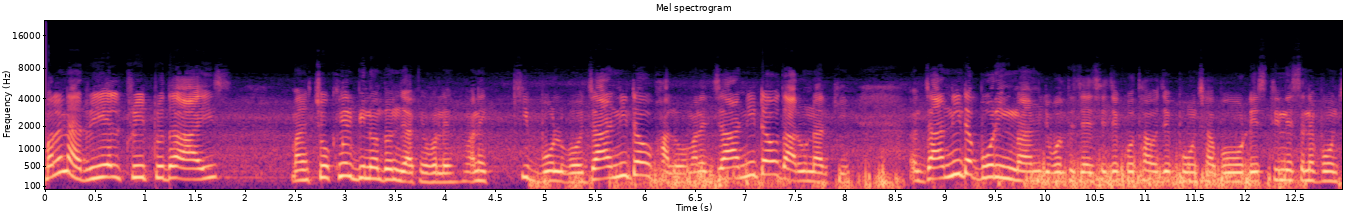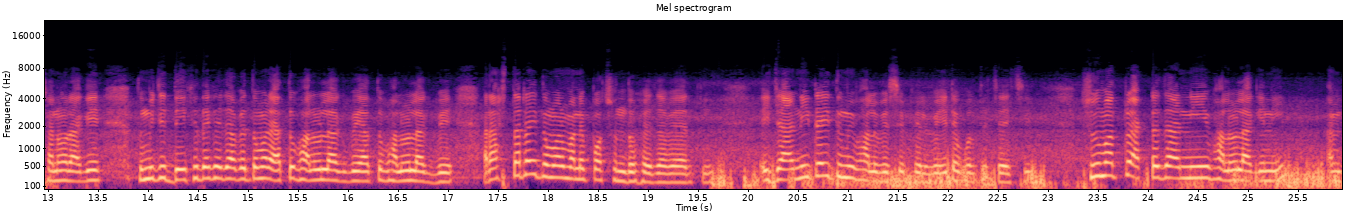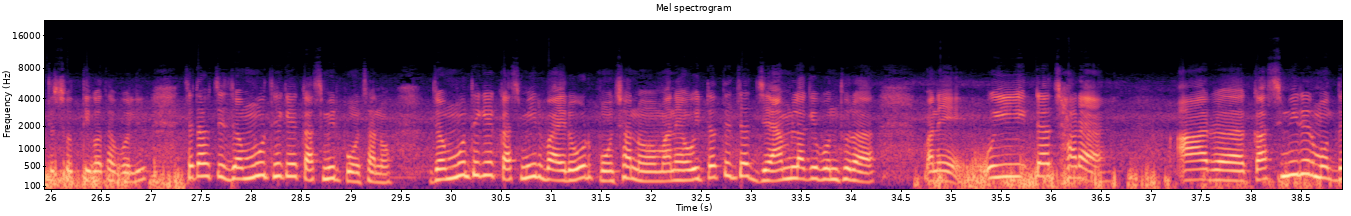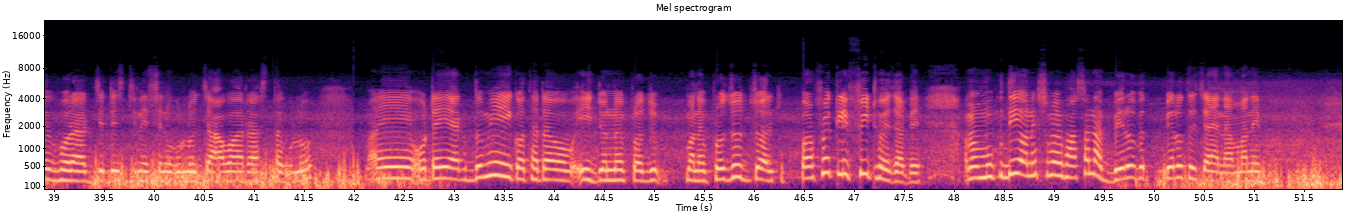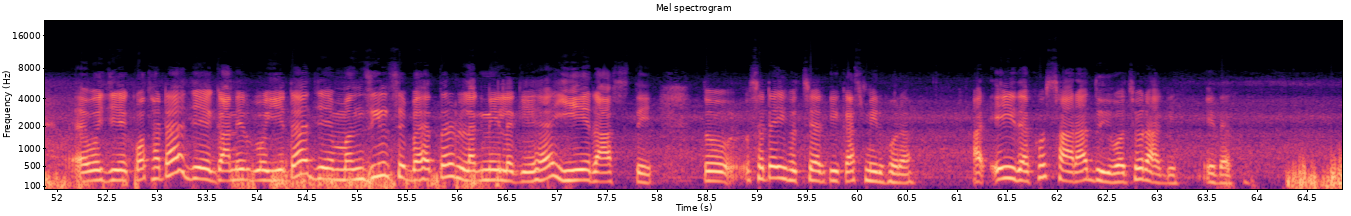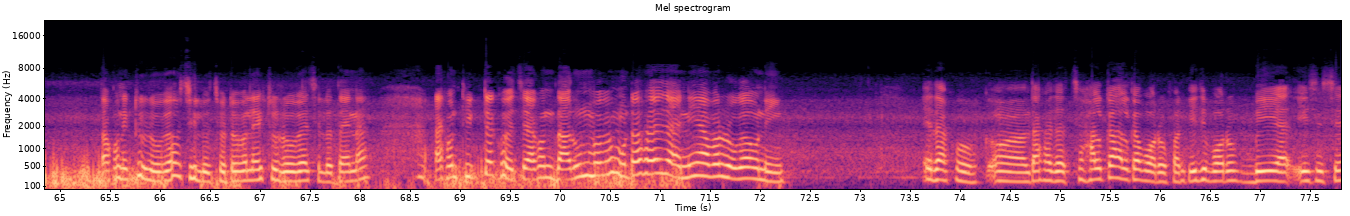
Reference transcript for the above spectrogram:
বলে না real treat to the eyes মানে চোখের বিনোদন যাকে বলে। মানে কি বলব জার্নিটাও ভালো মানে জার্নিটাও দারুণ আর কি। জার্নিটা বোরিং নয়, আমি যে বলতে চাইছি যে কোথাও যে পৌঁছাবো, ডেস্টিনেশনে পৌঁছানোর আগে তুমি যে দেখে দেখে যাবে তোমার এত ভালো লাগবে, এত ভালো লাগবে, রাস্তাটাই তোমার মানে পছন্দ হয়ে যাবে আর কি। এই জার্নিটাই তুমি ভালোবেসে ফেলবে, এটা বলতে চাইছি। শুধুমাত্র একটা জার্নি ভালো লাগেনি, আমি তো সত্যি কথা বলি। সেটা হচ্ছে জম্মু থেকে কাশ্মীর পৌঁছানো। জম্মু থেকে কাশ্মীর বাই রোড পৌঁছানো মানে ওইটাতে যা জ্যাম লাগে বন্ধুরা মানে ওইটা ছাড়া আর কাশ্মীরের মধ্যে ঘোরার যে ডেস্টিনেশনগুলো, যাওয়ার রাস্তাগুলো মানে ওটাই একদমই এই কথাটা এই জন্য মানে প্রযোজ্য আর কি পারফেক্টলি ফিট হয়ে যাবে। আমার মুখ দিয়ে অনেক সময় ভাষা না বেরোবে, বেরোতে চায় না মানে ওই যে কথাটা যে গানের ইয়েটা যে মঞ্জিল সে বেহতর লাগনে লাগে হ্যাঁ ইয়ে রাস্তে। তো সেটাই হচ্ছে আর কি কাশ্মীর ঘোরা। আর এই দেখো সারা দুই বছর আগে, এই দেখো। তখন একটু রোগাও ছিল, ছোটোবেলায় একটু রোগা ছিল, তাই না? এখন ঠিকঠাক হয়েছে, এখন দারুণভাবে মোটা হয়ে যায়নি, আবার রোগাও নেই। এ দেখো দেখা যাচ্ছে হালকা হালকা বরফ আর কি, এই যে বরফ বেয়ে এসেছে।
